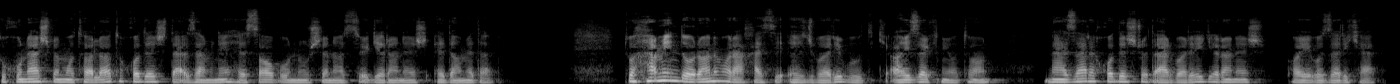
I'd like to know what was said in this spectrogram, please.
تو خونش به مطالعات خودش در زمینه حساب و نورشناسی و گرانش ادامه داد. تو همین دوران مرخصی اجباری بود که آیزاک نیوتون نظر خودش رو درباره گرانش پایگذاری کرد.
